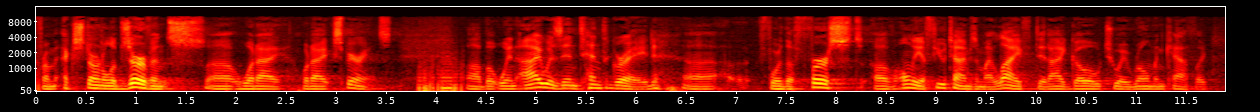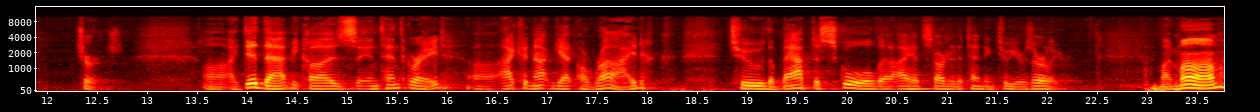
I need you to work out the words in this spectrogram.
from external observance uh, what, I, what I experienced. Uh, but when I was in 10th grade, uh, for the first of only a few times in my life did I go to a Roman Catholic church. Uh, I did that because in 10th grade, uh, I could not get a ride to the Baptist school that I had started attending two years earlier. My mom,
